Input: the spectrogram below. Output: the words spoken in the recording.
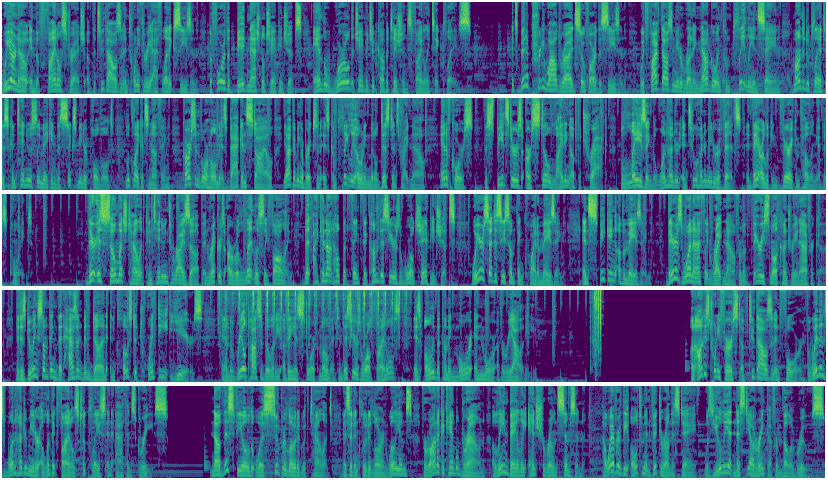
We are now in the final stretch of the 2023 athletic season before the big national championships and the world championship competitions finally take place. It's been a pretty wild ride so far this season, with 5,000 meter running now going completely insane, Mondo Duplantis continuously making the 6 meter pole vault look like it's nothing, Karsten Warholm is back in style, Jakob Ingebrigtsen is completely owning middle distance right now, and of course, the speedsters are still lighting up the track, blazing the 100 and 200 meter events, and they are looking very compelling at this point. There is so much talent continuing to rise up, and records are relentlessly falling, that I cannot help but think that come this year's World Championships, we are set to see something quite amazing. And speaking of amazing, there is one athlete right now from a very small country in Africa that is doing something that hasn't been done in close to 20 years. And the real possibility of a historic moment in this year's World Finals is only becoming more and more of a reality. On August 21st of 2004, the women's 100-meter Olympic finals took place in Athens, Greece. Now, this field was super loaded with talent, as it included Lauryn Williams, Veronica Campbell Brown, Aleen Bailey, and Sherone Simpson. However, the ultimate victor on this day was Yulia Nesterenko from Belarus.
